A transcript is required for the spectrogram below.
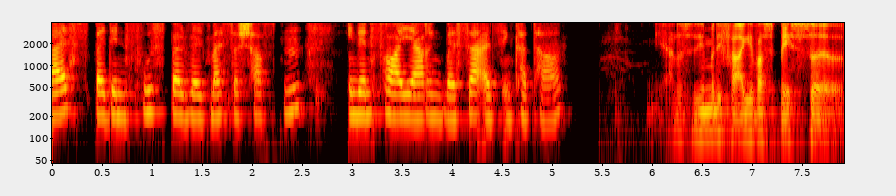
War es bei den Fußball-Weltmeisterschaften in den Vorjahren besser als in Katar? Ja, das ist immer die Frage, was besser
